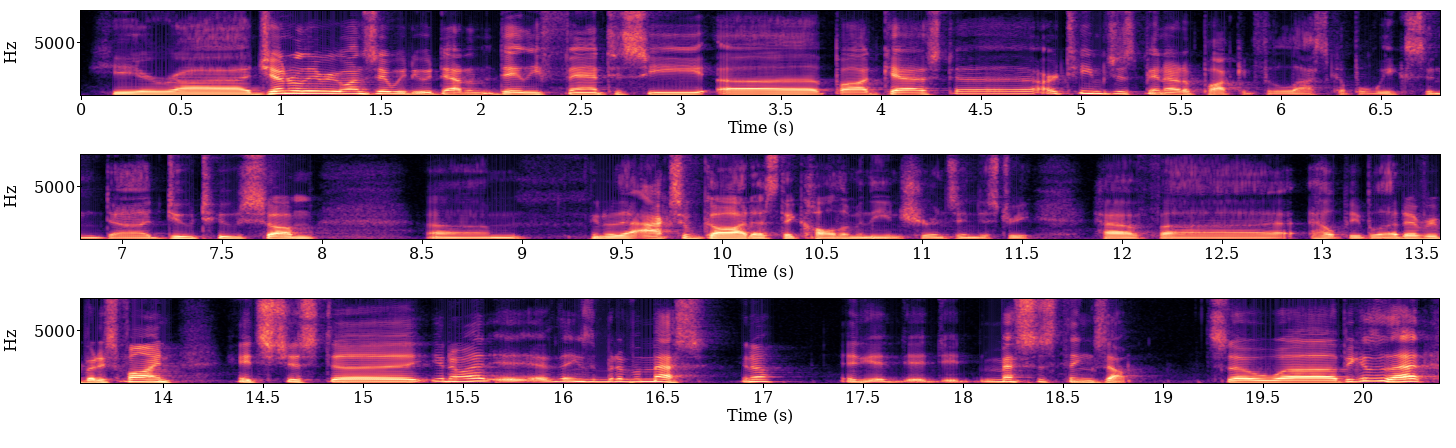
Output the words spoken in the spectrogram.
Here, uh, generally every Wednesday we do a daily fantasy uh, podcast. Uh, our team's just been out of pocket for the last couple weeks, and uh, due to some um, you know, the acts of God, as they call them in the insurance industry, have uh, helped people out. Everybody's fine. It's just, uh, you know, everything's a bit of a mess. You know, it, it, it messes things up. So uh, because of that,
